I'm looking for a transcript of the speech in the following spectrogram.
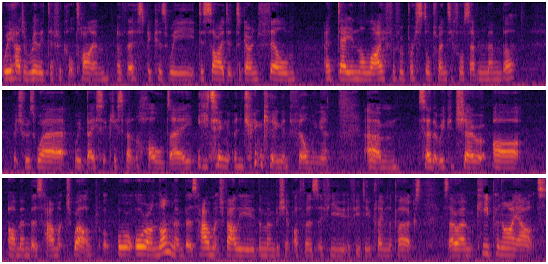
we had a really difficult time of this because we decided to go and film a day in the life of a Bristol 24/7 member, which was where we basically spent the whole day eating and drinking and filming it, um, so that we could show our our members how much well or, or our non-members how much value the membership offers if you if you do claim the perks so um, keep an eye out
